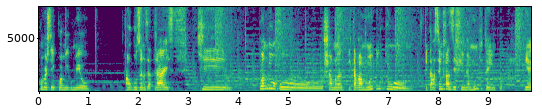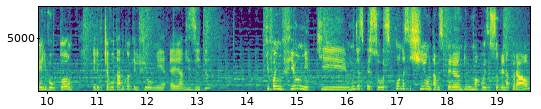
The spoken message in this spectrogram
conversei com um amigo meu alguns anos atrás, que quando o Shyamalan estava muito. Ele estava sem fazer filme há muito tempo e aí ele voltou, ele tinha voltado com aquele filme é, A Visita, que foi um filme que muitas pessoas, quando assistiam, estavam esperando uma coisa sobrenatural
